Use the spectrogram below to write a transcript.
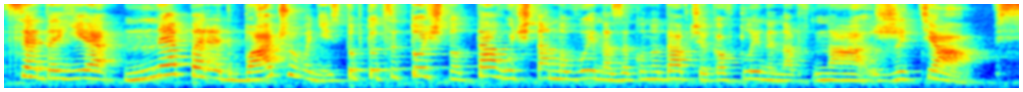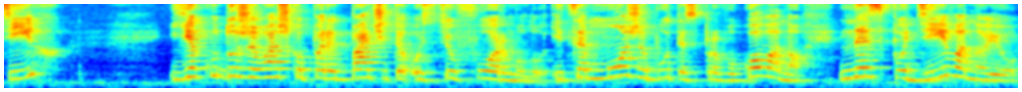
це дає непередбачуваність, тобто це точно та гучна новина законодавча, вплине на, на життя всіх. Яку дуже важко передбачити ось цю формулу, і це може бути спровоковано несподіваною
